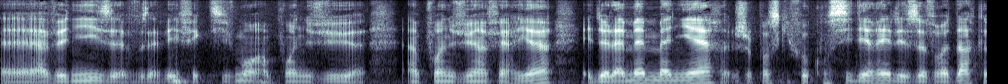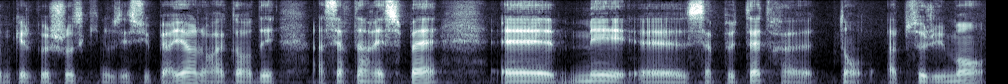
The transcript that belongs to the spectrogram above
à Venise, vous avez effectivement un point de vue, un point de vue inférieur. Et de la même manière, je pense qu'il faut considérer les œuvres d'art comme quelque chose qui nous est supérieur, leur accorder un certain respect. mais ça peut être dans absolument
